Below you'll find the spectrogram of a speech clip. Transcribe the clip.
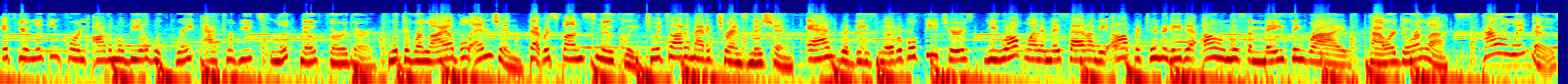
If you're looking for an automobile with great attributes, look no further. With a reliable engine that responds smoothly to its automatic transmission. And with these notable features, you won't want to miss out on the opportunity to own this amazing ride. Power door locks, power windows,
